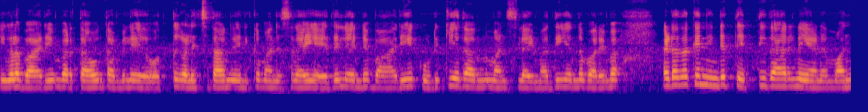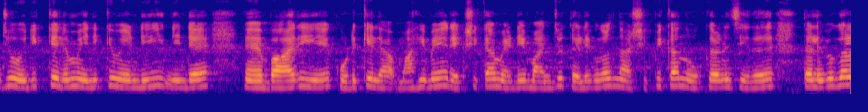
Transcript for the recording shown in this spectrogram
നിങ്ങളെ ഭാര്യയും ഭർത്താവും തമ്മിൽ ഒത്ത് കളിച്ചതാണെന്ന് എനിക്ക് മനസ്സിലായി. ഏതിൽ എന്റെ ഭാര്യയെ കുടുക്കിയതാണെന്ന് മനസ്സിലായി. മതി എന്ന് പറയുമ്പോൾ എടാ അതൊക്കെ നിന്റെ തെറ്റിദ്ധാരണയാണ്. മഞ്ജു ഒരിക്കലും എനിക്ക് വേണ്ടി നിന്റെ ഭാര്യയെ കൊടുക്കില്ല. മഹിമയെ രക്ഷിക്കാൻ വേണ്ടി മഞ്ജു തെളിവുകൾ നശിപ്പിക്കാൻ നോക്കുകയാണ് ചെയ്തത്. തെളിവുകൾ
